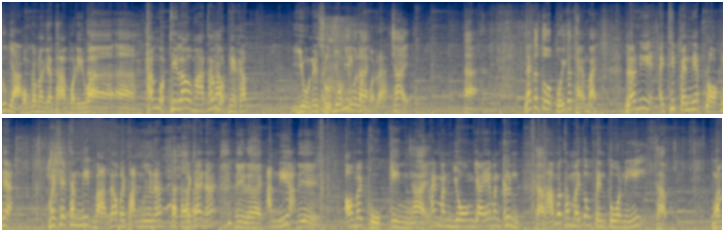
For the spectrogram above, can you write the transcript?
ทุกอย่างผมกำลังจะถามพอดีว่า เอ่อเอ่อ ทั้งหมดที่เล่ามาทั้งครับหมดเนี่ยครับ อยู่ในสูตรอยู่นี่หมดเลยทั้งหมดแล้วใช่ฮะและก็ตัวปุ๋ยก็แถมไป แล้วนี่ไอ้ที่เป็นเนี่ยปลอกเนี่ย ไม่ใช่ท่านมีดบาดแล้วเอาไปพันมือนะ ไม่ใช่นะ นี่เลย อันเนี้ยนี่ เอาไม้ผูกกิ่งใช่มันโยงใยให้มันขึ้น ครับ ถามว่าทำไมต้องเป็นตัวนี้ ครับมัน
